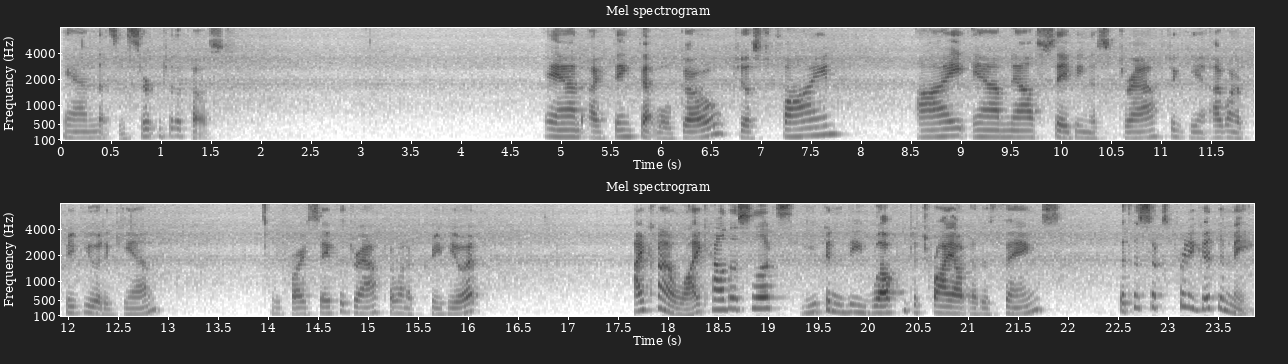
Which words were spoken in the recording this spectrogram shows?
And let's insert into the post. And I think that will go just fine. I am now saving this draft again. I want to preview it again. Before I save the draft, I want to preview it. I kind of like how this looks. You can be welcome to try out other things, but this looks pretty good to me.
